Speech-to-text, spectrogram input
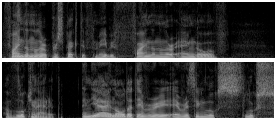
find another perspective, maybe find another angle of of looking at it. And yeah, I know that every everything looks looks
